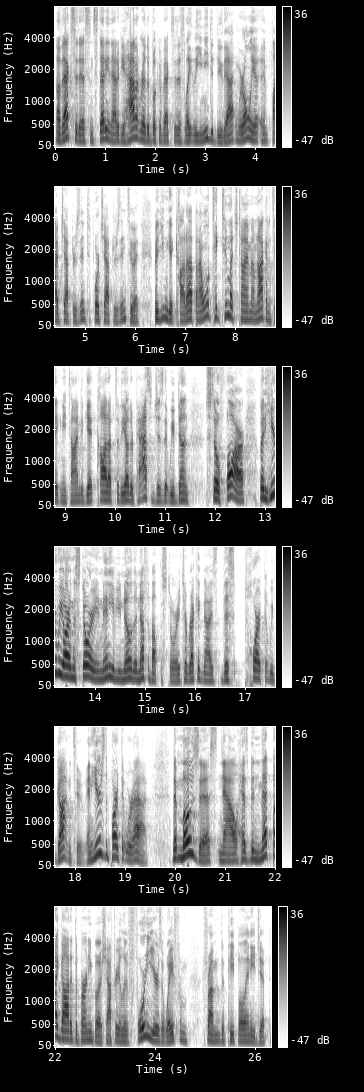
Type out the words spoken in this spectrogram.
of Exodus and studying that. If you haven't read the book of Exodus lately, you need to do that. And we're only uh, in five chapters into, four chapters into it, but you can get caught up. And I won't take too much time. I'm not going to take any time to get caught up to the other passages that we've done so far. But here we are in the story, and many of you know enough about the story to recognize this part that we've gotten to. And here's the part that we're at that Moses now has been met by God at the burning bush after he lived 40 years away from, from the people in Egypt.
